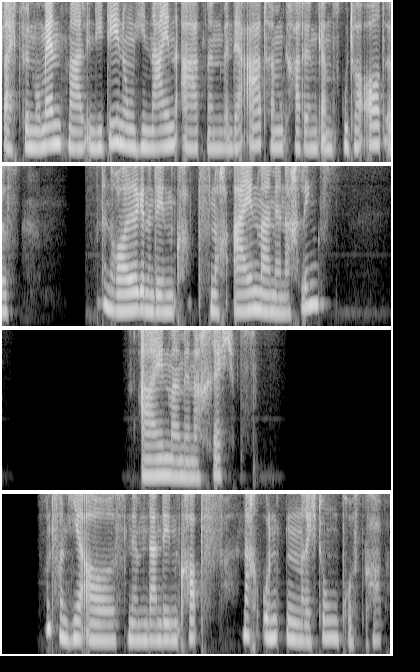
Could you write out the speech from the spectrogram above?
Vielleicht für einen Moment mal in die Dehnung hineinatmen, wenn der Atem gerade ein ganz guter Ort ist. Und dann roll gerne den Kopf noch einmal mehr nach links einmal mehr nach rechts. Und von hier aus nimm dann den Kopf nach unten Richtung Brustkorb.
